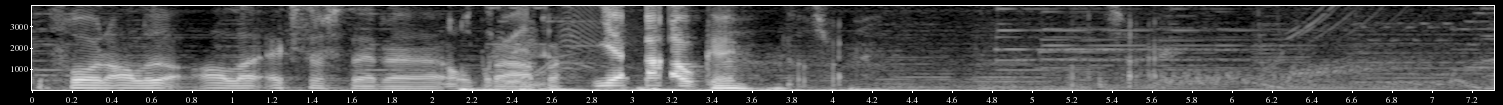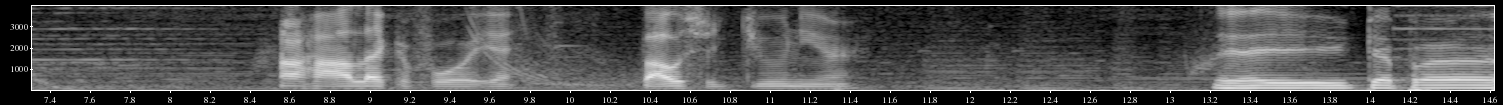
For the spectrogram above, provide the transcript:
Of gewoon alle, alle extra sterren Nog oprapen. Ja, oké. Dat is waar. Dat is waar. Haha, lekker voor je. Bowser Jr. Nee, ik heb... eh,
